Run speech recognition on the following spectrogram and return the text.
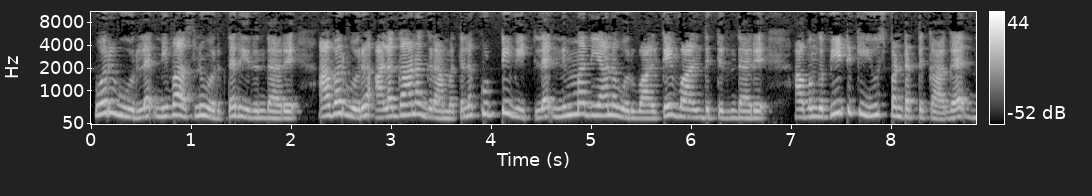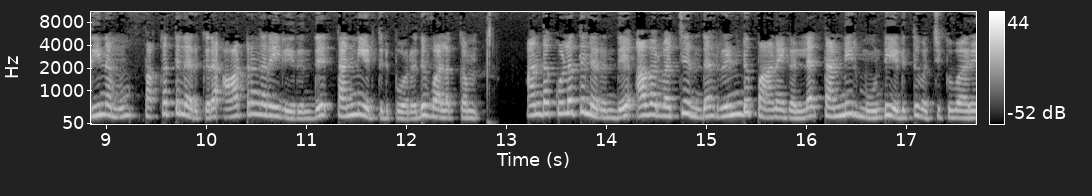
ஒரு ஊர்ல நிவாஸ்னு ஒருத்தர் இருந்தாரு. அவர் ஒரு அழகான கிராமத்துல குட்டி வீட்டுல நிம்மதியான ஒரு வாழ்க்கை வாழ்ந்துட்டு இருந்தாரு. அவங்க வீட்டுக்கு யூஸ் பண்றதுக்காக தினமும் பக்கத்துல இருக்கிற ஆற்றங்கரையில் இருந்து தண்ணி எடுத்துட்டு போறது வழக்கம். அந்த குளத்திலிருந்து அவர் வச்சிருந்த ரெண்டு பானைகள்ல தண்ணீர் மூண்டு எடுத்து வச்சுக்குவாரு.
